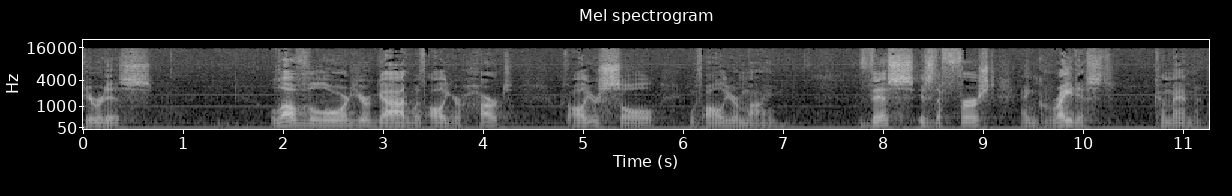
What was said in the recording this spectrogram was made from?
Here it is. Love the Lord your God with all your heart, with all your soul, with all your mind. This is the first and greatest commandment.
